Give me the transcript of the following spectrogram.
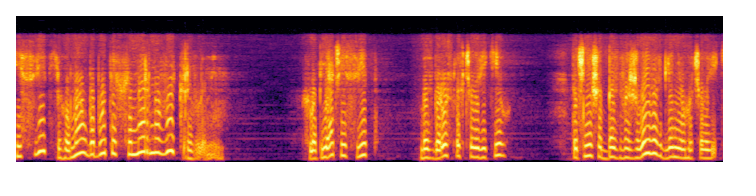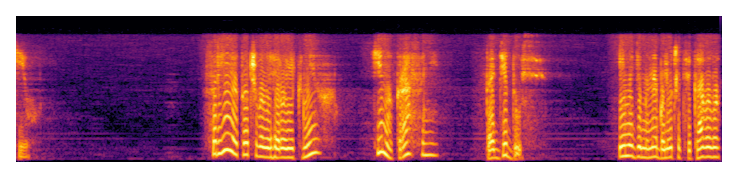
І світ його мав би бути химерно викривленим. Хлоп'ячий світ без дорослих чоловіків, точніше, без важливих для нього чоловіків. Сергія оточували герої книг, кіно красені та дідусь. Іноді мене болюче цікавило,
